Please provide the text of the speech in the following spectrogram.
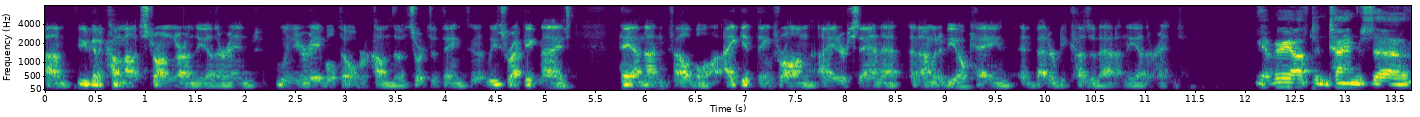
Um, you're going to come out stronger on the other end when you're able to overcome those sorts of things and at least recognize hey, I'm not infallible. I get things wrong. I understand that, and I'm going to be okay and, and better because of that on the other end. Yeah, very often times uh,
